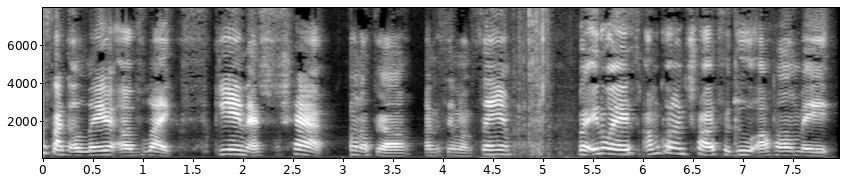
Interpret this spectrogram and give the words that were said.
It's like a layer of like skin that's chapped. I don't know if y'all understand what I'm saying. But anyways, I'm going to try to do a homemade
